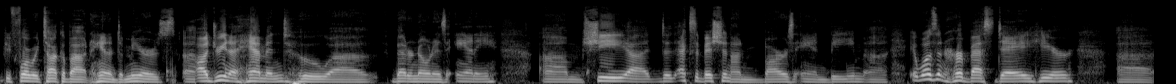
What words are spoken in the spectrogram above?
before we talk about Hannah Demers, uh, Audrina Hammond, who uh, better known as Annie, um, she uh, did exhibition on bars and beam. Uh, it wasn't her best day here. Uh,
